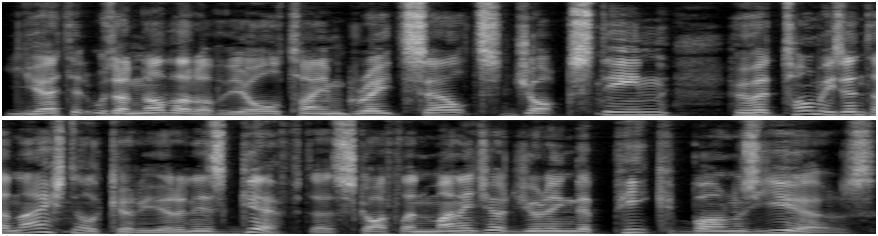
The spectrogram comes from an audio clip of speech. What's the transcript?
Yet it was another of the all-time great Celts, Jock Stein, who had Tommy's international career in his gift as Scotland manager during the peak Burns years.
